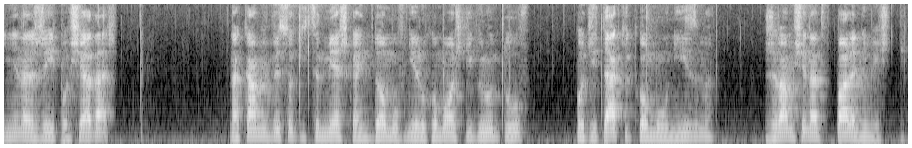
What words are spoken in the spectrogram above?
i nie należy jej posiadać? Na kamy wysokich cen mieszkań, domów, nieruchomości, gruntów wchodzi taki komunizm, że wam się nawet w pale nie mieści.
